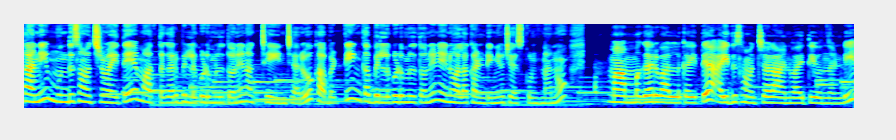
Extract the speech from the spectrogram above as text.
కానీ ముందు సంవత్సరం అయితే మా అత్తగారు బిళ్ళ కుడుములతోనే నాకు చేయించారు. కాబట్టి ఇంకా బిళ్ళ కుడుములతోనే నేను అలా కంటిన్యూ చేసుకుంటున్నాను. మా అమ్మగారు వాళ్ళకైతే ఐదు సంవత్సరాల ఆనవాయితీ ఉందండి.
